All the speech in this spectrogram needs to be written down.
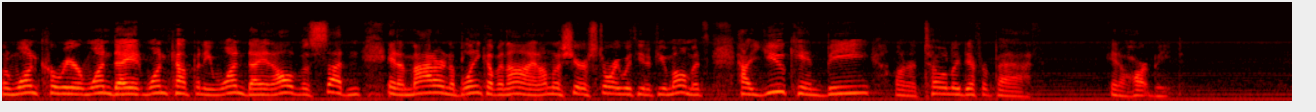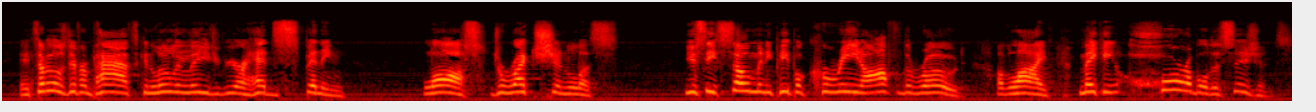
on one career one day, at one company one day, and all of a sudden, in a matter in a blink of an eye, and I'm going to share a story with you in a few moments, how you can be on a totally different path in a heartbeat. And some of those different paths can literally leave you your head spinning, lost, directionless. You see so many people careen off the road of life making horrible decisions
